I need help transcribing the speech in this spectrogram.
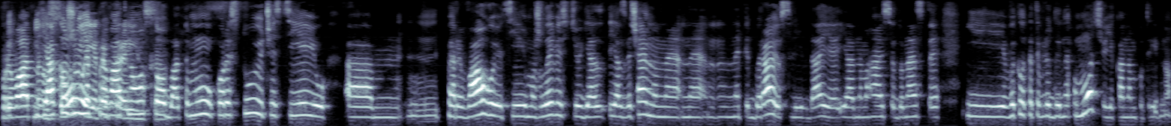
приватна я особа, кажу як, приватна українка. особа, тому користуючись цією ем, перевагою, цією можливістю, я, я звичайно не, не, не підбираю слів. Да? Я, я намагаюся донести і викликати в людини емоцію, яка нам потрібна.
